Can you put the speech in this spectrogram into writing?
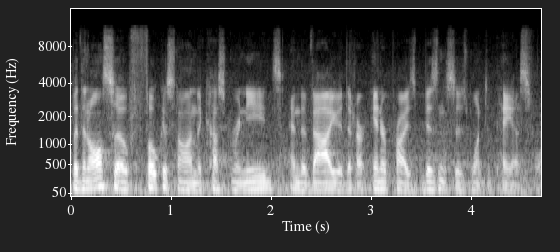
but then also focused on the customer needs and the value that our enterprise businesses want to pay us for.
